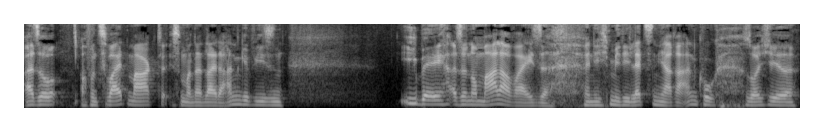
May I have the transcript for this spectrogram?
Also auf dem Zweitmarkt ist man dann leider angewiesen. eBay, also normalerweise, wenn ich mir die letzten Jahre angucke, solche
